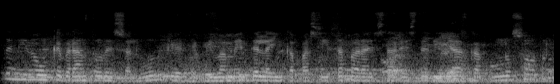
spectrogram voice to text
Ha tenido un quebranto de salud que efectivamente la incapacita para estar este día acá con nosotros.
